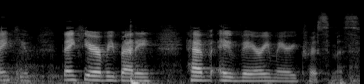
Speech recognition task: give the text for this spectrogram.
Thank you. Thank you, everybody. Have a very Merry Christmas.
